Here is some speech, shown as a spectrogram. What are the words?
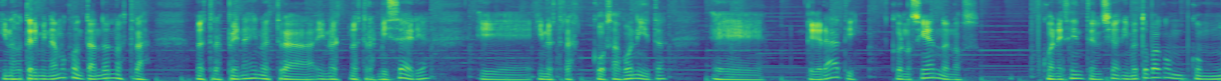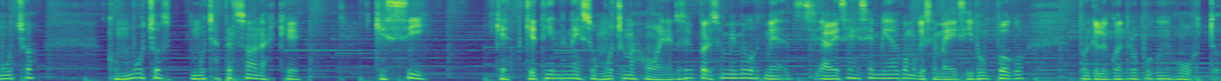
y nos terminamos contando nuestras, nuestras penas y, nuestra, y nuestras miserias eh, y nuestras cosas bonitas eh, de gratis, conociéndonos con esa intención. Y me topa con, con muchos, con muchos, muchas personas que que sí, que, tienen eso mucho más jóvenes. Entonces, por eso a mí me gusta, a veces ese miedo como que se me disipa un poco porque lo encuentro un poco injusto.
